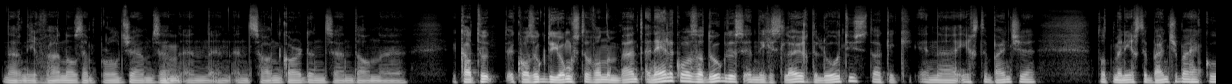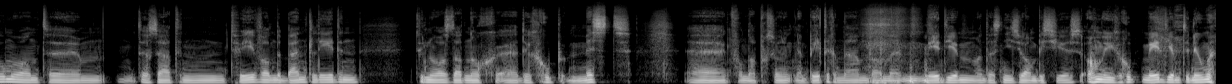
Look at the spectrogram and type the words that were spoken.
naar Nirvana's en Pearl Jams en, mm. en, en, en Soundgardens en dan... Uh, ik, had, ik was ook de jongste van een band. En eigenlijk was dat ook dus in de gesluierde Lotus, dat ik in uh, eerste bandje, tot mijn eerste bandje ben gekomen. Want uh, er zaten twee van de bandleden. Toen was dat nog uh, de groep Mist. Uh, ik vond dat persoonlijk een betere naam dan Medium, want dat is niet zo ambitieus om je groep Medium te noemen.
